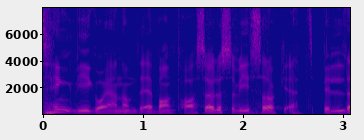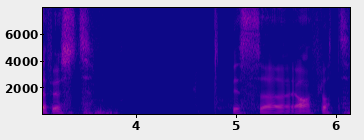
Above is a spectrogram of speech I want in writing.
Ting vi går gjennom, det er bare en fase. Jeg har lyst til å vise dere et bilde først. Hvis eh, Ja, flott.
